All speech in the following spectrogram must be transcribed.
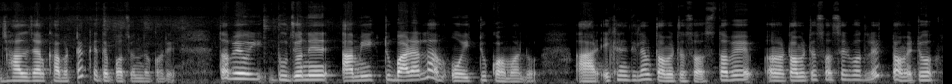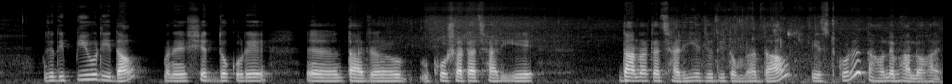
ঝাল ঝাল খাবারটা খেতে পছন্দ করে। তবে ওই দুজনে আমি একটু বাড়ালাম, ও একটু কমালো। আর এখানে দিলাম টমেটো সস। তবে টমেটো সসের বদলে টমেটো যদি পিউরি দাও মানে সেদ্ধ করে তার খোসাটা ছাড়িয়ে, দানাটা ছাড়িয়ে যদি তোমরা দাও, পেস্ট করে, তাহলে ভালো হয়।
